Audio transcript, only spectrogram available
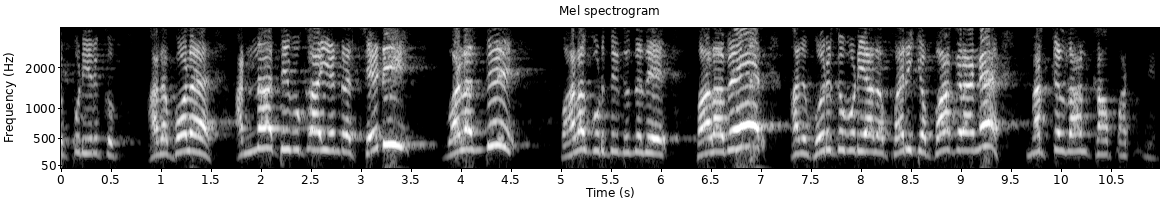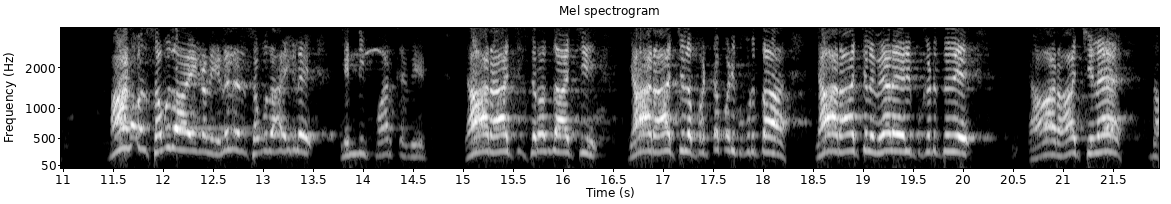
எப்படி இருக்கும்? அத போல அண்ணா திமுக என்ற செடி வளர்ந்து பழம் கொடுத்துட்டு இருந்தது. பல பேர் அது பொறுக்க முடியாத பறிக்க பாக்குறாங்க. மக்கள் தான் காப்பாற்ற வேண்டும். மாணவ சமுதாயங்கள் இளைஞர் சமுதாயங்களை எண்ணி பார்க்க வேண்டும். யார் ஆட்சி சிறந்த ஆட்சி யார் ஆட்சியில பட்டப்படிப்பு கொடுத்தா? யார் ஆட்சியில வேலை வாய்ப்பு கொடுத்தது? யார் ஆட்சியில இந்த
